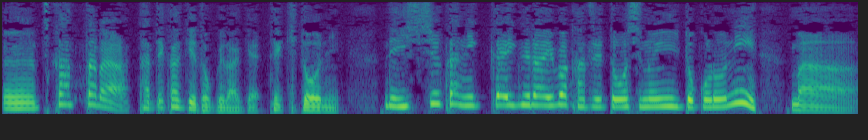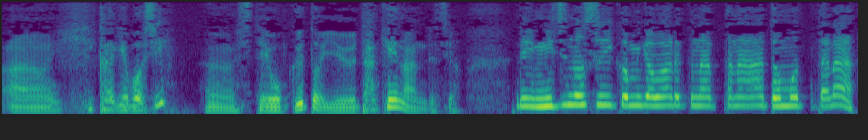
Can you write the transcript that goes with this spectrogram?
うん、使ったら立てかけとくだけ、適当に。で、一週間に一回ぐらいは風通しのいいところに、まあ、あの、日陰干しうん、しておくというだけなんですよ。で、水の吸い込みが悪くなったなと思ったら、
